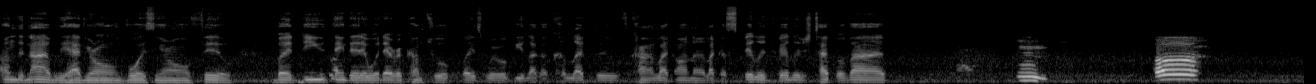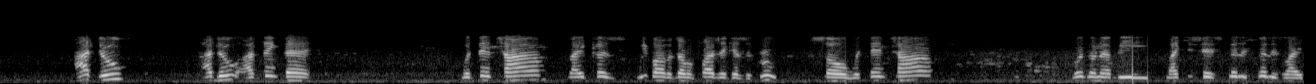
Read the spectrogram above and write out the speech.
undeniably have your own voice and your own feel but do you think that it would ever come to a place where it would be like a collective, kind of like on a like a spillage village type of vibe? Mm. Uh, I do, I do. I think that within time, like, cause we bought a double project as a group, so within time, we're gonna be like you said, spillage village, like,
